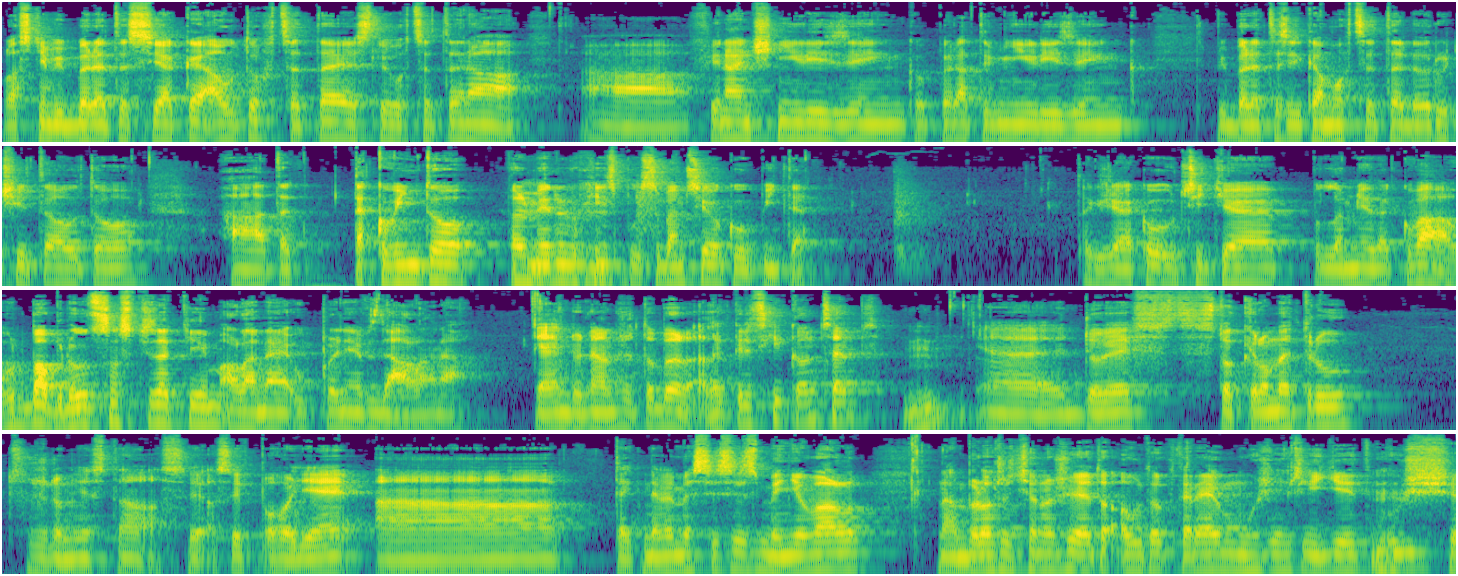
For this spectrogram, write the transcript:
vlastně vyberete si, jaké auto chcete, jestli ho chcete na a, finanční leasing, operativní leasing, vyberete si, kam ho chcete doručit to auto a tak, takovýmto velmi hmm, jednoduchým hmm. způsobem si ho koupíte. Takže jako určitě podle mě taková hudba budoucnosti zatím, ale ne úplně vzdálená. Já jen dodám, že to byl elektrický koncept, mm. dojezd 100 km, což do města asi, asi v pohodě a teď nevím, jestli jsi zmiňoval, nám bylo řečeno, že je to auto, které může řídit mm. už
